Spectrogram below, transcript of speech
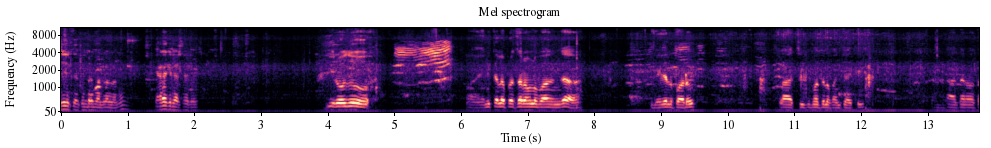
జిల్లా కుంపేరు మండలంలోని ఎక్కడికి వెళ్ళారు సార్ ఈరోజు? ఎన్నికల ప్రచారంలో భాగంగా గేదెలపాడు అలా చీకుమద్దుల పంచాయతీ ఆ తర్వాత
